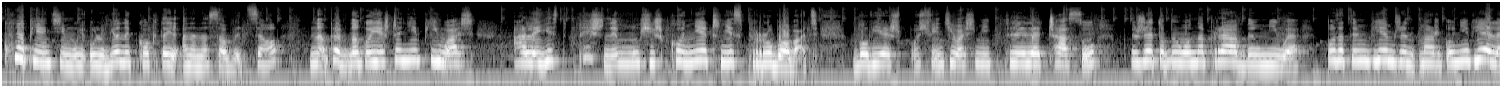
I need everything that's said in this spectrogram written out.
kupię Ci mój ulubiony koktajl ananasowy, co? Na pewno go jeszcze nie piłaś, ale jest pyszny, musisz koniecznie spróbować, bo wiesz, poświęciłaś mi tyle czasu, że to było naprawdę miłe. Poza tym wiem, że masz go niewiele,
